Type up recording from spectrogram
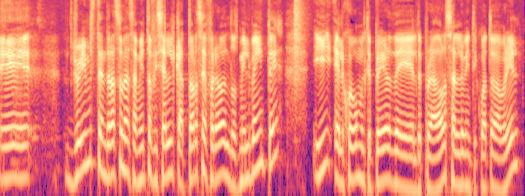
Eh, Dreams tendrá su lanzamiento oficial el 14 de febrero del 2020 y el juego multiplayer del Depredador sale el 24 de abril.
